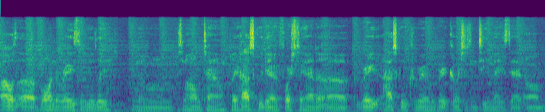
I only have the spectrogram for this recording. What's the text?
I was uh, born and raised in Yulee. You know, um, it's my hometown. Played high school there. Fortunately, had a, a, great high school career with great coaches and teammates that um,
